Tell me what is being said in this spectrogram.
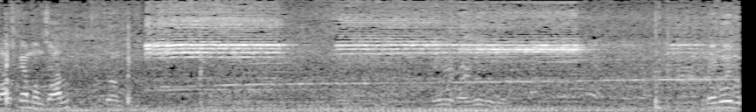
জাল কেমন জাল? লেবইব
